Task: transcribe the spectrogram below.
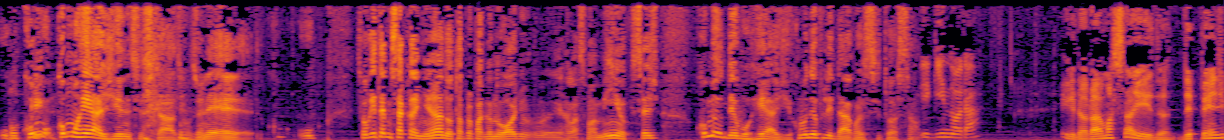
O, como, como, reagir nesses casos? é, é o, se alguém está me sacaneando ou está propagando ódio em relação a mim, ou que seja, como eu devo reagir? Como eu devo lidar com essa situação? Ignorar? Ignorar uma saída. Depende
